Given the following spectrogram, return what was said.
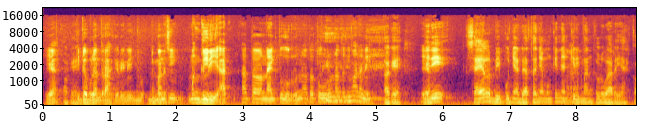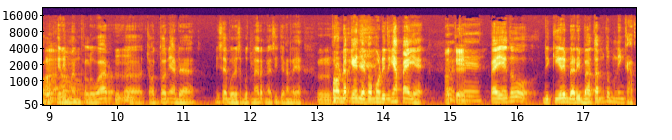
ya. Oke. Tiga bulan terakhir ini gimana sih menggeliat atau naik turun atau turun atau gimana nih? Oke. Ya. Jadi saya lebih punya datanya mungkin yang kiriman keluar ya. Kalau Ah. kiriman keluar eh, contohnya ada ini saya boleh sebut merek nggak sih? Jangan lah ya. Mm. Produknya aja komoditinya peye. Oke, Peye itu dikirim dari Batam tuh meningkat.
